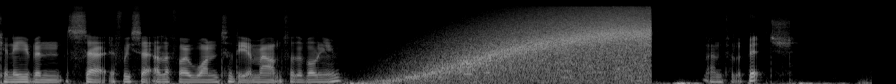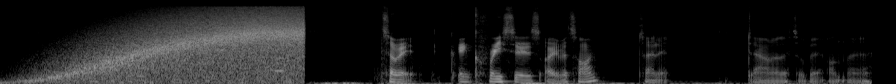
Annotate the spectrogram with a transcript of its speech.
Can even set, if we set LFO1 to the amount for the volume. And for the pitch. So it increases over time. Turn it down a little bit on there.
